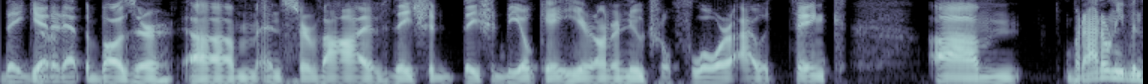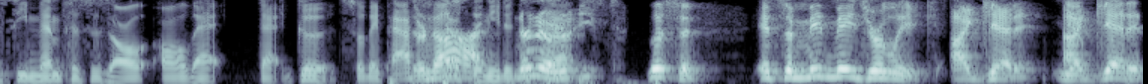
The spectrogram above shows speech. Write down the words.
they get it at the buzzer um, and survive. They should they should be okay here on a neutral floor, I would think. Um, but I don't even see Memphis is all all that that good. So they passed They're the not. test they needed no, to no, test. No, listen, it's a mid-major league. I get it. Yep. I get it,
